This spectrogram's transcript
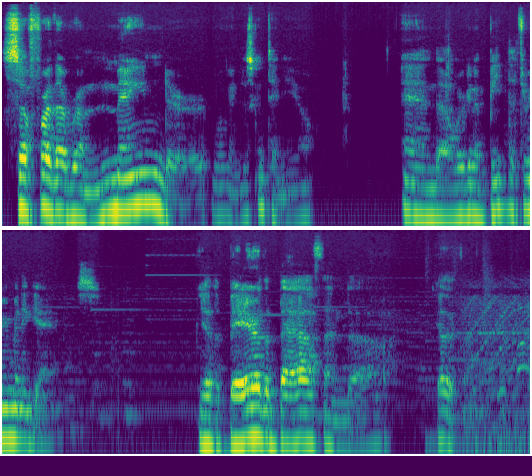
So for the remainder, we're gonna just continue, and uh, we're gonna beat the three mini games. Yeah, the bear, the bath, and uh, the other thing. My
